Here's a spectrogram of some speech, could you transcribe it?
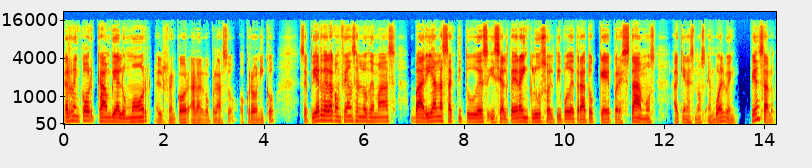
el rencor cambia el humor, el rencor a largo plazo o crónico, se pierde la confianza en los demás, varían las actitudes y se altera incluso el tipo de trato que prestamos a quienes nos envuelven. Piénsalo.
